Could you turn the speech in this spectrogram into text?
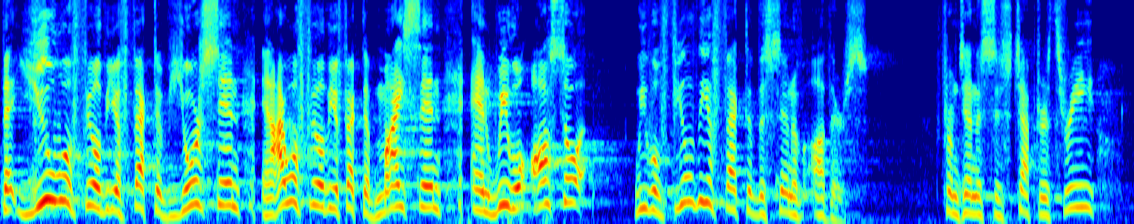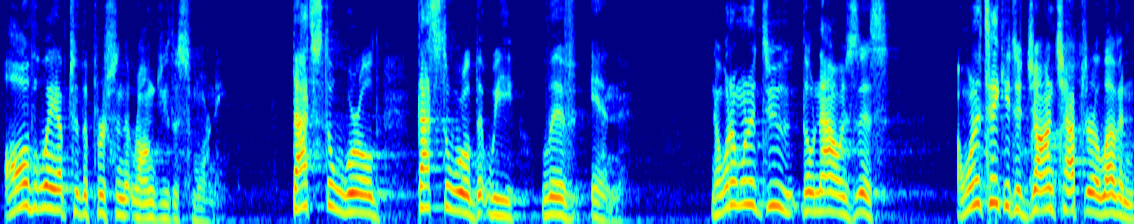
that you will feel the effect of your sin, and I will feel the effect of my sin, and we will also we will feel the effect of the sin of others from Genesis chapter 3 all the way up to the person that wronged you this morning. That's the world, that's the world that we live in. Now, what I want to do, though, now is this I want to take you to John chapter 11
